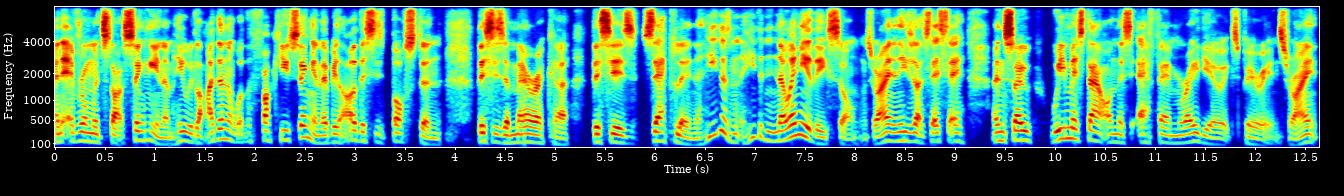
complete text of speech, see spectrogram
and everyone would start singing them. He would like, I don't know what the fuck are you singing. They'd be like, oh, this is Boston, this is America, this is Zeppelin. And he doesn't, he didn't know any of these songs, right? And he's like, eh. and so we missed out on this FM radio experience, right?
